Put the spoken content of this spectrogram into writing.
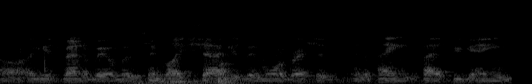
uh, against Vanderbilt, but it seems like Shaq has been more aggressive in the paint the past few games.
